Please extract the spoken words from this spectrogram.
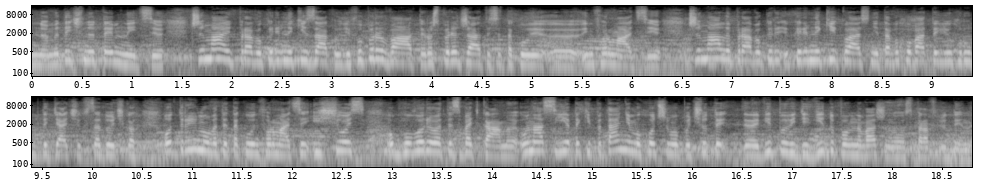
конфіденційною, медичною таємницею? Чи мають право керівники закладів оперувати, розпоряджатися такою е, інформацією? Чи мали право керівники класні та вихователі груп дитячих в садочках отримувати таку інформацію і щось обговорювати з батьками? У нас є такі питання. Ми хочемо почути е, відповіді від уповноваженого справ людини.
